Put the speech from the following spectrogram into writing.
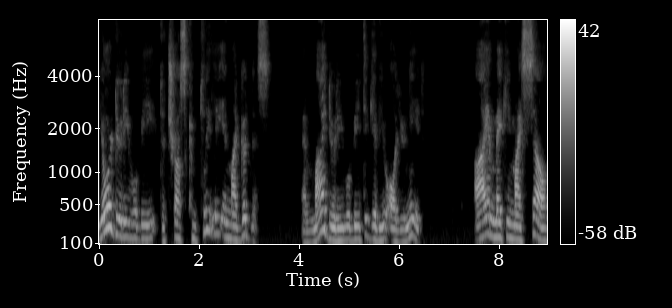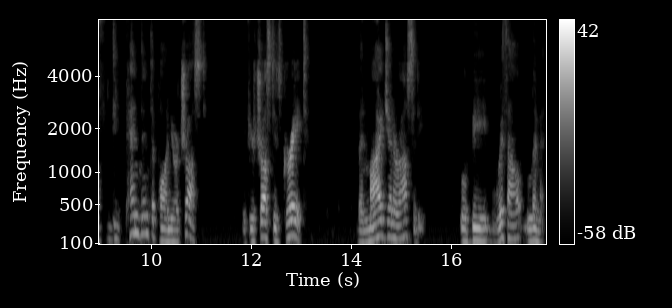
Your duty will be to trust completely in my goodness, and my duty will be to give you all you need. I am making myself dependent upon your trust. If your trust is great, then my generosity will be without limit.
